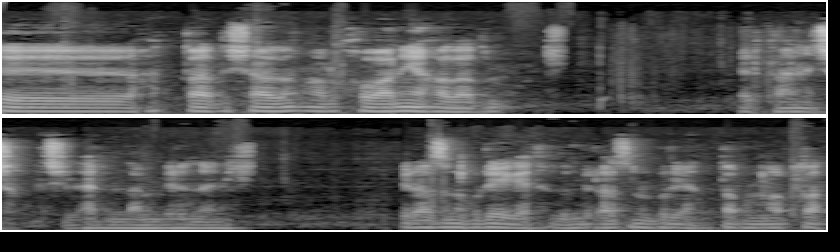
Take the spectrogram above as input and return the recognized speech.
Ee, hatta dışarıdan arı kovanı yakaladım. Bir tane çıktı içlerinden birinden. Birazını buraya getirdim. Birazını buraya. Hatta bunları da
